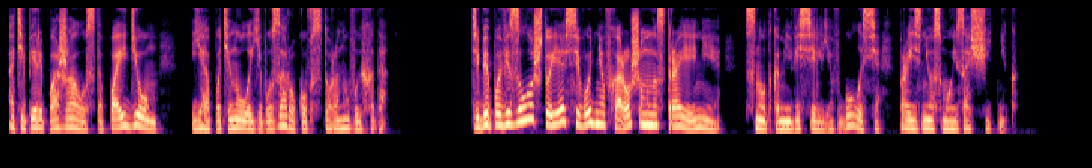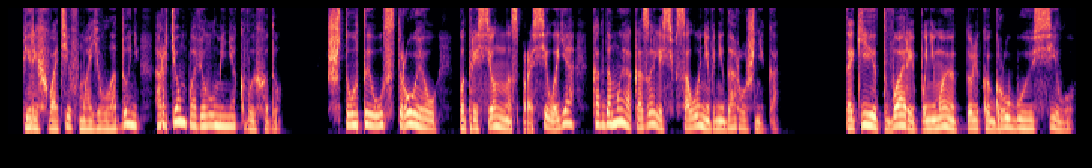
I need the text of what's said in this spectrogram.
«А теперь, пожалуйста, пойдем. Я потянула его за руку в сторону выхода. «Тебе повезло, что я сегодня в хорошем настроении», — с нотками веселья в голосе произнес мой защитник. Перехватив мою ладонь, Артём повел меня к выходу. «Что ты устроил?» — потрясенно спросила я, когда мы оказались в салоне внедорожника. «Такие твари понимают только грубую силу»,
